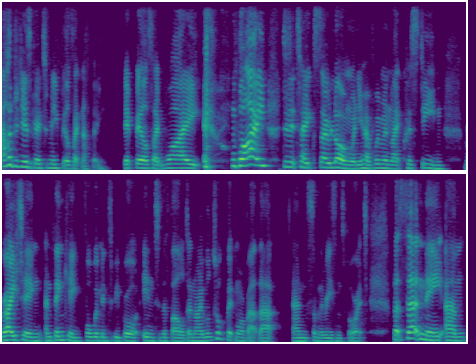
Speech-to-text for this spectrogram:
100 years ago to me feels like nothing. It feels like why, why did it take so long when you have women like Christine writing and thinking for women to be brought into the fold? And I will talk a bit more about that and some of the reasons for it. But certainly um,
